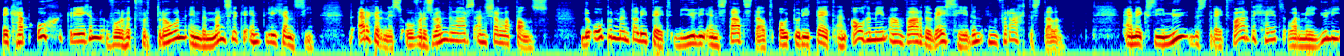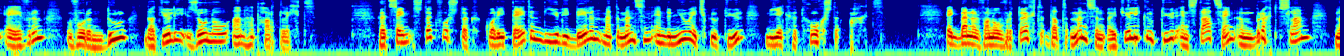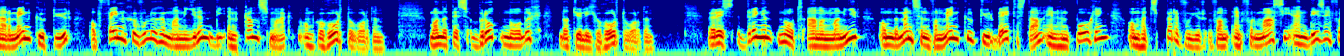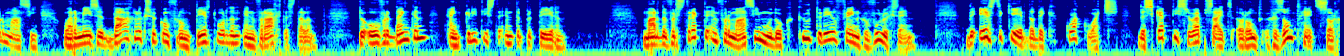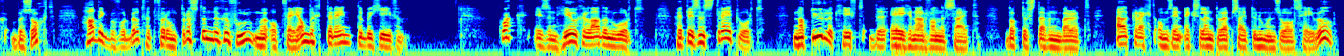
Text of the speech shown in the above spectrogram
Ik heb oog gekregen voor het vertrouwen in de menselijke intelligentie, de ergernis over zwendelaars en charlatans, de open mentaliteit die jullie in staat stelt autoriteit en algemeen aanvaarde wijsheden in vraag te stellen. En ik zie nu de strijdvaardigheid waarmee jullie ijveren voor een doel dat jullie zo nauw aan het hart ligt. Het zijn stuk voor stuk kwaliteiten die jullie delen met de mensen in de New Age cultuur die ik het hoogste acht. Ik ben ervan overtuigd dat mensen uit jullie cultuur in staat zijn een brug te slaan naar mijn cultuur op fijngevoelige manieren die een kans maken om gehoord te worden. Want het is broodnodig dat jullie gehoord worden. Er is dringend nood aan een manier om de mensen van mijn cultuur bij te staan in hun poging om het spervuur van informatie en desinformatie, waarmee ze dagelijks geconfronteerd worden, in vraag te stellen, te overdenken en kritisch te interpreteren. Maar de verstrekte informatie moet ook cultureel fijngevoelig zijn. De eerste keer dat ik Quackwatch, de sceptische website rond gezondheidszorg, bezocht, had ik bijvoorbeeld het verontrustende gevoel me op vijandig terrein te begeven. Kwak is een heel geladen woord. Het is een strijdwoord. Natuurlijk heeft de eigenaar van de site, Dr. Stephen Barrett, elk recht om zijn excellente website te noemen zoals hij wil.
